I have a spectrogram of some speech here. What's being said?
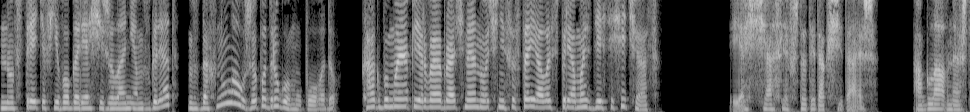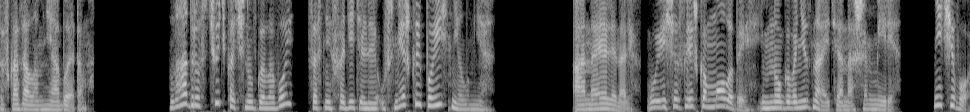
Но, встретив его горящий желанием взгляд, вздохнула уже по другому поводу. Как бы моя первая брачная ночь не состоялась прямо здесь и сейчас. Я счастлив, что ты так считаешь. А главное, что сказала мне об этом. Ладрос, чуть качнув головой, со снисходительной усмешкой пояснил мне. «Анна Элиналь, вы еще слишком молоды и многого не знаете о нашем мире. Ничего,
